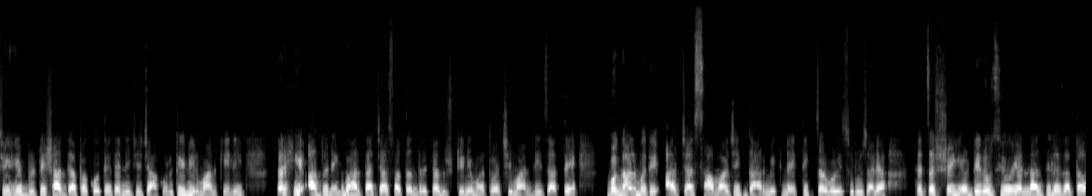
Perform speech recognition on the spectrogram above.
जे हे ब्रिटिश अध्यापक होते त्यांनी जी जागृती निर्माण केली तर ही आधुनिक भारताच्या स्वातंत्र्याच्या दृष्टीने महत्वाची मानली जाते. बंगालमध्ये आज ज्या सामाजिक धार्मिक नैतिक चळवळी सुरू झाल्या त्याचं श्रेय डेरोझिओ यांनाच दिलं जातं.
